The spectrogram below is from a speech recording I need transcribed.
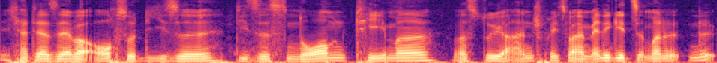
ich hatte ja selber auch so diese, dieses Normthema, was du ja ansprichst, weil am Ende geht es immer ne,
